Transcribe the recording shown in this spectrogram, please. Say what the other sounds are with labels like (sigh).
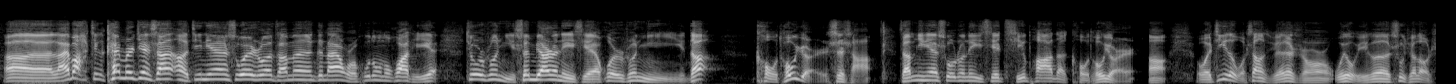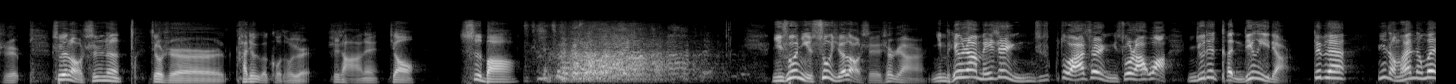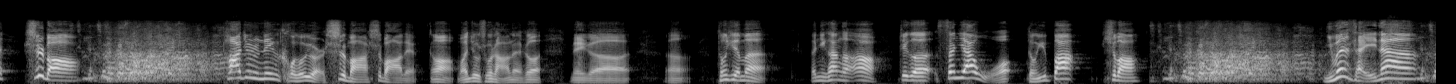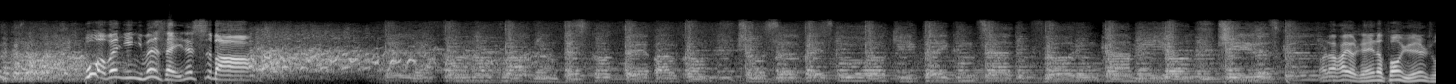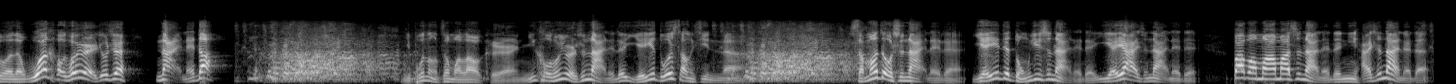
呃，来吧，这个开门见山啊，今天说一说咱们跟大家伙互动的话题，就是说你身边的那些，或者说你的口头语是啥？咱们今天说说那些奇葩的口头语啊。我记得我上学的时候，我有一个数学老师，数学老师呢，就是他就有个口头语是啥呢？叫是吧？你说你数学老师是不是？你平常没事你做啥事你说啥话，你就得肯定一点，对不对？你怎么还能问是吧？(laughs) 他就是那个口头语是吧？是吧的啊。完就说啥呢？说那个，嗯，同学们，你看看啊，这个三加五等于八，是吧？(laughs) 你问谁呢？不，我问你，你问谁呢？是吧？那还有谁呢？方云说的，我口头语就是奶奶的。(laughs) 你不能这么唠嗑，你口头语是奶奶的，爷爷多伤心呢。什么都是奶奶的，爷爷的东西是奶奶的，爷爷还是奶奶的，爸爸妈妈是奶奶的，你还是奶奶的。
